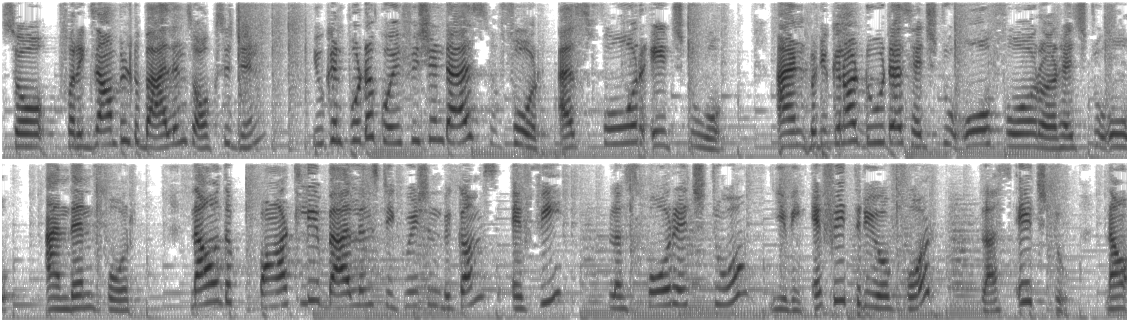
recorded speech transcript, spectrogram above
So for example, to balance oxygen, you can put a coefficient as 4, as 4H2O. And but you cannot do it as H2O4 or H2O and then 4. Now the partly balanced equation becomes Fe plus 4H2O giving Fe3O4 plus H2. Now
